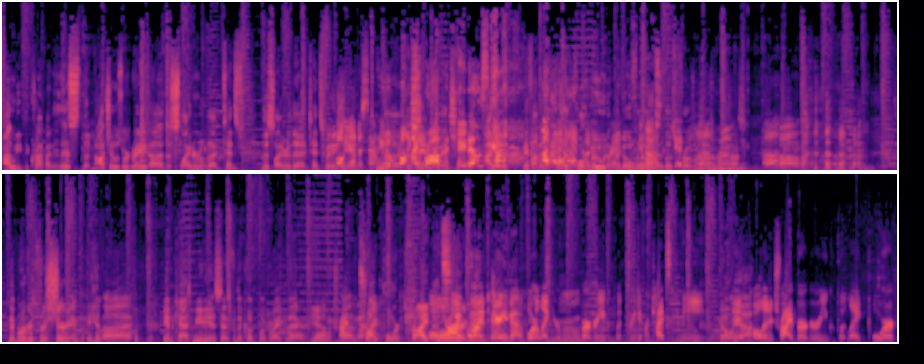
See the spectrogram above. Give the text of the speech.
I would eat the crap out of this. The nachos were great. Uh, the slider, uh, Ted's the slider, the Ted's finishing. Oh, yeah, the sandwich. you don't uh, want my raw potatoes? I mean, if I'm in a hardcore mood, I'm gonna go for those those frozen hash browns. Oh. Uh, The burgers for sure. Imp, uh, Impcast Media says for the cookbook right there. Yeah. Ooh, try Uh, pork. Tri-port. Or pork. There you go. For like your mm, burger, you could put three different types of meat. Oh, yeah. Call it a tri burger. You could put like pork,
